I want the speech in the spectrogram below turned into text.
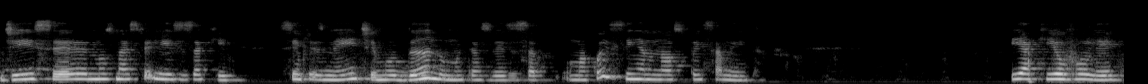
de sermos mais felizes aqui, simplesmente mudando muitas vezes uma coisinha no nosso pensamento. E aqui eu vou ler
